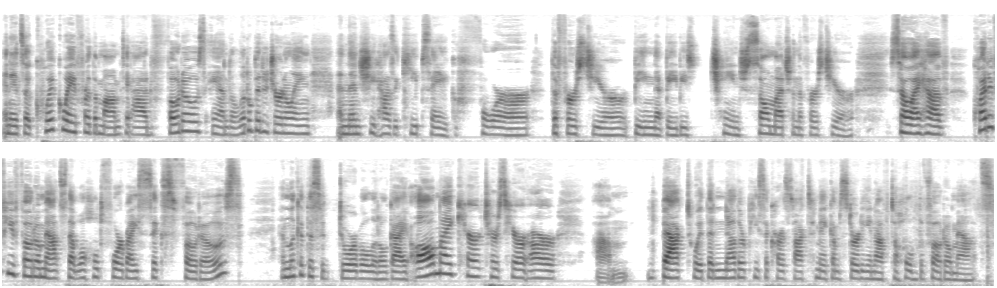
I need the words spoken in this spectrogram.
And it's a quick way for the mom to add photos and a little bit of journaling. And then she has a keepsake for the first year, being that babies change so much in the first year. So I have quite a few photo mats that will hold four by six photos. And look at this adorable little guy. All my characters here are um, backed with another piece of cardstock to make them sturdy enough to hold the photo mats.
